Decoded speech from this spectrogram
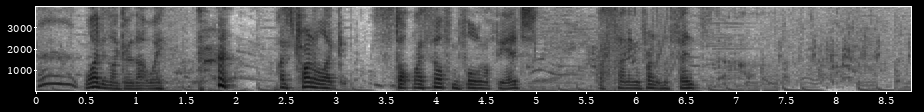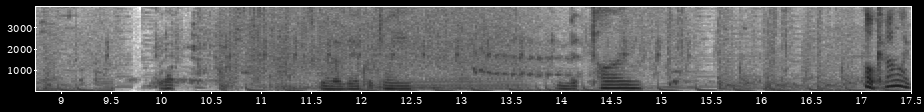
Why did I go that way? I was trying to like stop myself from falling off the edge by standing in front of the fence. Let's move over here quickly. Give a bit of time. Oh, can I like...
